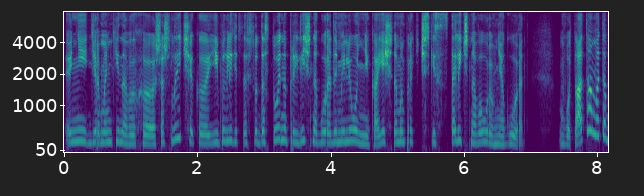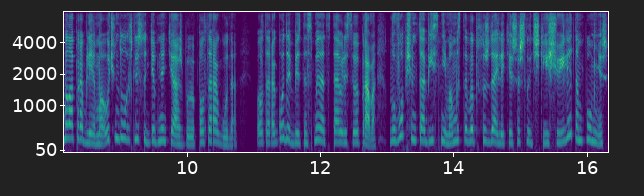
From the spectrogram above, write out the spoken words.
э, ни дермантиновых э, шашлычек, и выглядит это все достойно, прилично города-миллионника. Я считаю, мы практически столичного уровня город. Вот. А там это была проблема. Очень долго шли судебные тяжбы, полтора года. Полтора года бизнесмены отставили свое право. Ну, в общем-то, объяснимо. Мы с тобой обсуждали эти шашлычки еще и летом, помнишь?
